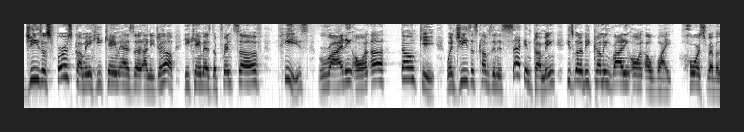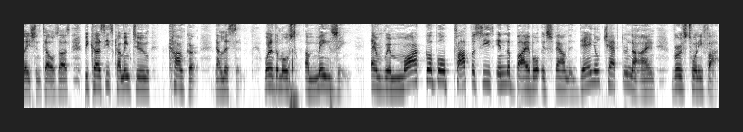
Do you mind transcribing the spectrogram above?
Jesus' first coming, he came as I need your help, he came as the Prince of Peace riding on a donkey. When Jesus comes in his second coming, he's going to be coming riding on a white horse, Revelation tells us, because he's coming to conquer. Now, listen, one of the most amazing and remarkable prophecies in the Bible is found in Daniel chapter 9, verse 25.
